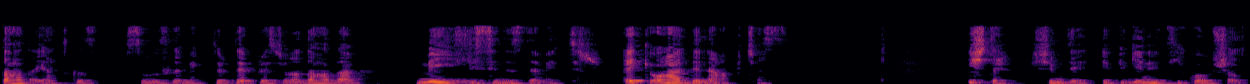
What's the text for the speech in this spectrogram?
daha da yatkınsınız demektir. Depresyona daha da meyillisiniz demektir. Peki o halde ne yapacağız? İşte şimdi epigenetiği konuşalım.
